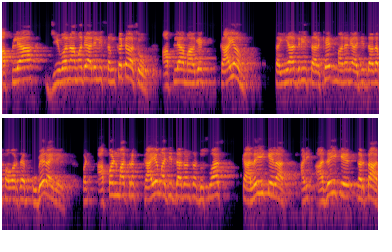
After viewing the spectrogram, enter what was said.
आपल्या जीवनामध्ये आलेली संकटं असो आपल्या मागे कायम सह्याद्रीसारखेच माननीय अजितदादा पवारसाहेब उभे राहिले. पण आपण मात्र कायम अजितदादांचा दुस्वास कालही केलात आणि आजही के करतात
